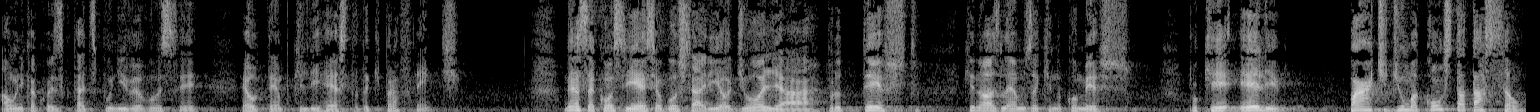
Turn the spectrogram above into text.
A única coisa que está disponível a você é o tempo que lhe resta daqui para frente. Nessa consciência, eu gostaria de olhar para o texto que nós lemos aqui no começo, porque ele parte de uma constatação.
